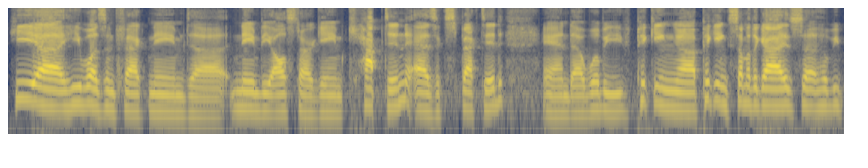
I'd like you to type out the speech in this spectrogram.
He uh, he was in fact named uh, named the All Star Game captain as expected, and uh, we'll be picking uh, picking some of the guys. Uh, he'll be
